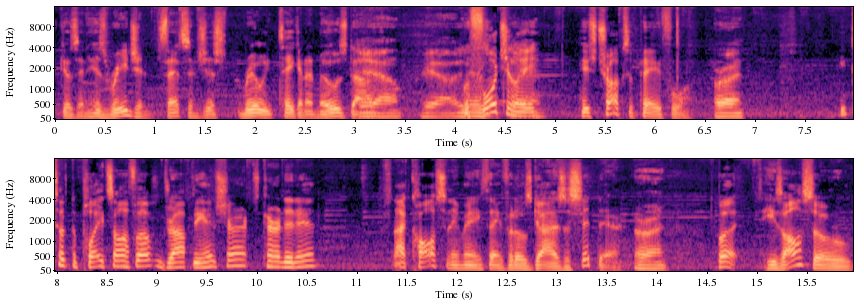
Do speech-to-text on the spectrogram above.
because in his region, fencing's just really taking a nosedive. Yeah. Yeah. But fortunately, his trucks are paid for. Right. He took the plates off of them, dropped the insurance, turned it in. It's not costing him anything for those guys to sit there. All right. But he's also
